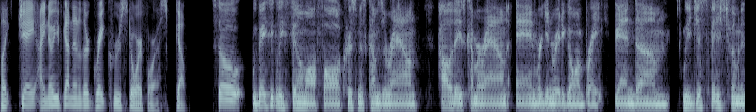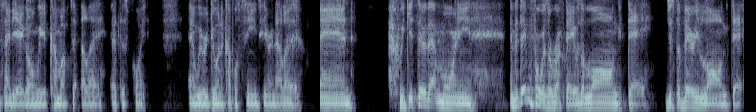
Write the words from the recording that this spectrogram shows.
but Jay, I know you've got another great cruise story for us. Go. So we basically film all fall. Christmas comes around, holidays come around, and we're getting ready to go on break. And um, we had just finished filming in San Diego, and we had come up to LA at this point, and we were doing a couple scenes here in LA. And we get there that morning, and the day before was a rough day. It was a long day, just a very long day.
